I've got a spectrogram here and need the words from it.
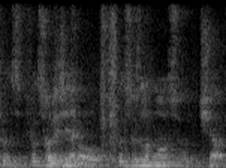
terms Futsal is, yeah. Futsal's a lot more sort of sharp,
